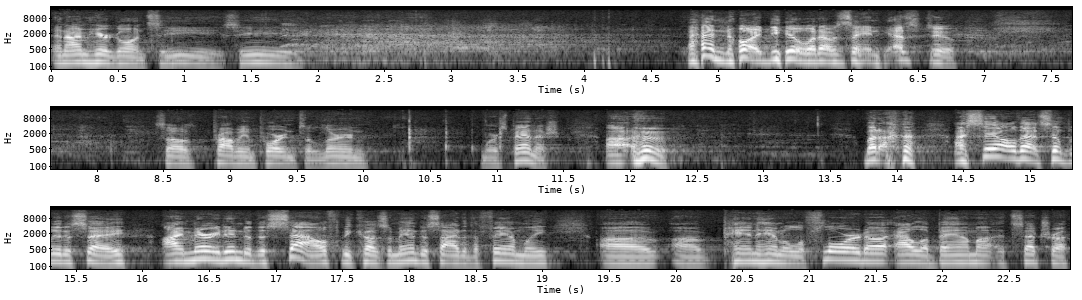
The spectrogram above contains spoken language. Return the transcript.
And I'm here going, see, see. I had no idea what I was saying yes to. So probably important to learn more Spanish. Uh, but I say all that simply to say I married into the South because Amanda's side of the family, uh, uh, panhandle of Florida, Alabama, etc.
